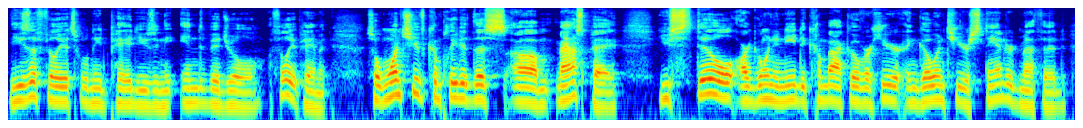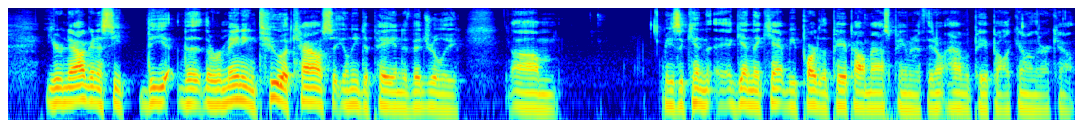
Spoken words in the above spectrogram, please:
These affiliates will need paid using the individual affiliate payment. So once you've completed this um, mass pay, you still are going to need to come back over here and go into your standard method. You're now going to see the, the, the remaining two accounts that you'll need to pay individually. Um, because again, again, they can't be part of the PayPal mass payment if they don't have a PayPal account on their account.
